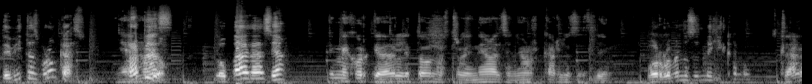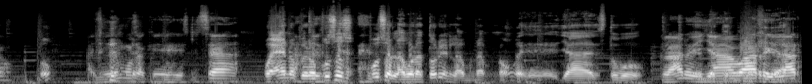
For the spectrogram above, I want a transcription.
te evitas broncas. Y rápido. además, Lo pagas ya. qué mejor que darle todo nuestro dinero al señor Carlos Slim. Por lo menos es mexicano. Claro. ¿No? Ayudemos a que sea. Bueno, pero puso, puso laboratorio en la UNAM, ¿no? Eh, ya estuvo. Claro, y ya va a arreglar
